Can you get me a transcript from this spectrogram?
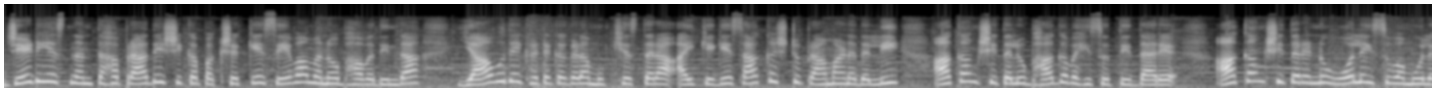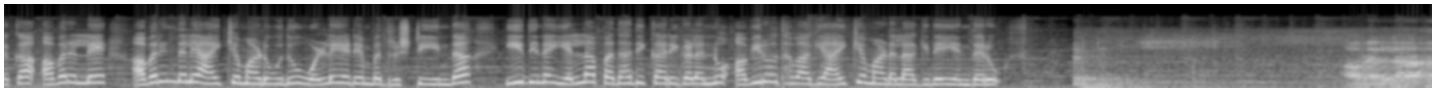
ಜೆಡಿಎಸ್ನಂತಹ ಪ್ರಾದೇಶಿಕ ಪಕ್ಷಕ್ಕೆ ಸೇವಾ ಮನೋಭಾವದಿಂದ ಯಾವುದೇ ಘಟಕಗಳ ಮುಖ್ಯಸ್ಥರ ಆಯ್ಕೆಗೆ ಸಾಕಷ್ಟು ಪ್ರಮಾಣದಲ್ಲಿ ಆಕಾಂಕ್ಷಿತಲು ಭಾಗವಹಿಸುತ್ತಿದ್ದಾರೆ. ಆಕಾಂಕ್ಷಿತರನ್ನು ಓಲೈಸುವ ಮೂಲಕ ಅವರಲ್ಲೇ ಅವರಿಂದಲೇ ಆಯ್ಕೆ ಮಾಡುವುದು ಒಳ್ಳೆಯದೆಂಬ ದೃಷ್ಟಿಯಿಂದ ಈ ದಿನ ಎಲ್ಲ ಪದಾಧಿಕಾರಿಗಳನ್ನು ಅವಿರೋಧವಾಗಿ ಆಯ್ಕೆ ಮಾಡಲಾಗಿದೆ ಎಂದರು. ಅವರೆಲ್ಲರ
